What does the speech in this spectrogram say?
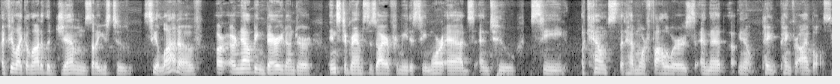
I feel like a lot of the gems that I used to see a lot of are, are now being buried under Instagram's desire for me to see more ads and to see accounts that have more followers and that uh, you know pay, paying for eyeballs.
